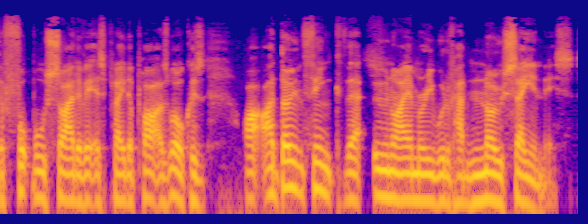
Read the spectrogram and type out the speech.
the football side of it has played a part as well. Because I, I don't think that Unai Emery would have had no say in this.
